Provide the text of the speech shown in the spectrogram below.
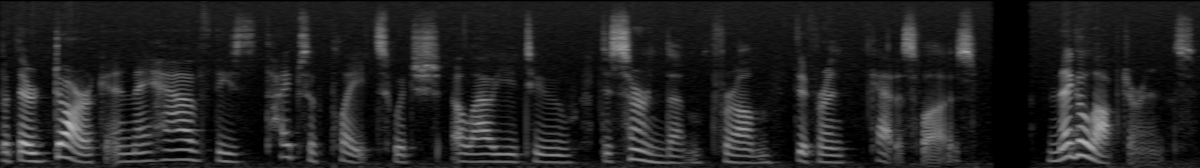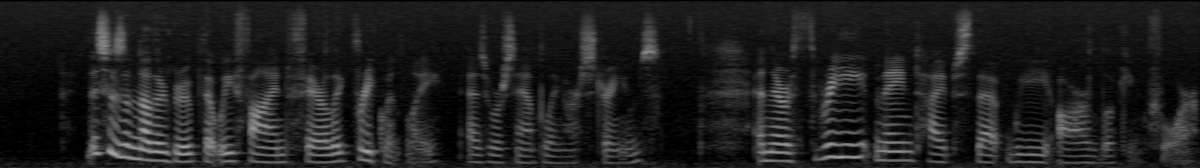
but they're dark and they have these types of plates which allow you to discern them from different caddisflies. Megalopterans. This is another group that we find fairly frequently as we're sampling our streams. And there are three main types that we are looking for.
